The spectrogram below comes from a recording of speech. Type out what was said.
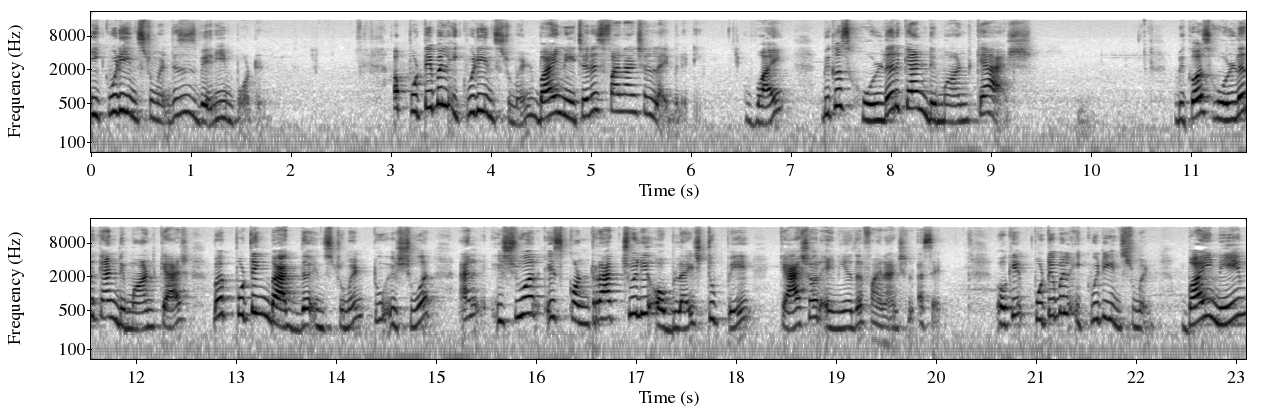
equity instrument. This is very important. A putable equity instrument by nature is financial liability why? Because holder can demand cash. Because holder can demand cash by putting back the instrument to issuer and issuer is contractually obliged to pay cash or any other financial asset. Okay putable equity instrument. By name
